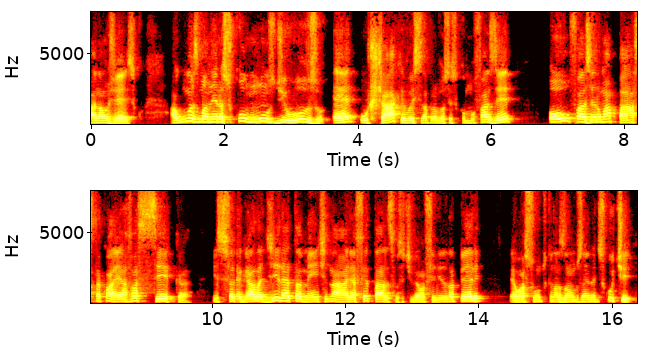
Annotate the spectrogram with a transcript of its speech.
analgésico. Algumas maneiras comuns de uso é o chá, que eu vou ensinar para vocês como fazer, ou fazer uma pasta com a erva seca, esfregá-la diretamente na área afetada. Se você tiver uma ferida na pele, é um assunto que nós vamos ainda discutir.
